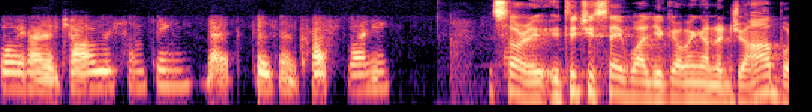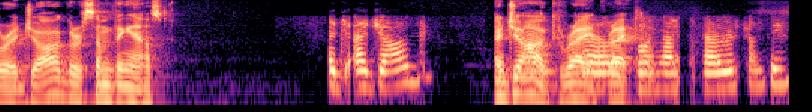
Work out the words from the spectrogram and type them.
going on a job or something that doesn't cost money. Sorry, did you say while you're going on a job or a jog or something else? A, a jog? A jog, right, uh, right. Going on or something.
